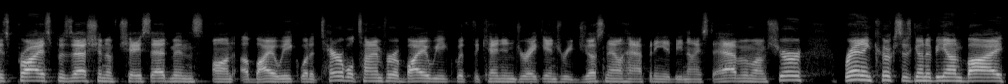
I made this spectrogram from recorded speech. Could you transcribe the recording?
his prized possession of Chase Edmonds on a bye week. What a terrible time for a bye week with the Kenyan Drake injury just now happening. It'd be nice to have him, I'm sure. Brandin Cooks is going to be on bye.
